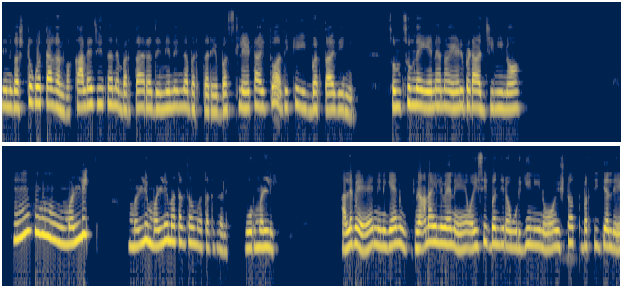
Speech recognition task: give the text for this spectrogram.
ನಿನಗಷ್ಟು ಗೊತ್ತಾಗಲ್ವಾ? ಕಾಲೇಜಿಂದಾನೆ ಬರ್ತಾ ಇರೋದು ಇನ್ನಿಲ್ಲಿಂದ ಬರ್ತಾರೆ? ಬಸ್ ಲೇಟ್ ಆಯ್ತು ಅದಕ್ಕೆ ಈಗ ಬರ್ತಾ ಇದ್ದೀನಿ. ಸುಮ್ ಸುಮ್ಮನೆ ಏನೇನೋ ಹೇಳ್ಬೇಡ ಅಜ್ಜಿ ನೀನು. ಹ್ಞೂ ಹ್ಮ್ ಮಳ್ಳಿ. ಮಳ್ಳಿ ಮಳ್ಳಿ ಮಾತಾಡ್ತಾಳೆ ಮಾತಾಡ್ತಾಳೆ. ಊರ್ ಮಳ್ಳಿ. ಅಲ್ಲವೇ ನಿನಗೇನು ಜ್ಞಾನ ಇಲ್ವೇನೆ? ವಯಸ್ಸಿಗೆ ಬಂದಿರೋ ಹುಡುಗಿ ನೀನು ಇಷ್ಟೊತ್ತು ಬರ್ತಿದ್ಯಲ್ಲಿ?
